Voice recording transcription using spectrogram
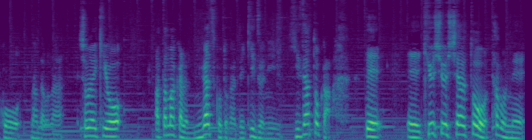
こう、なんだろうな、衝撃を頭から逃がすことができずに、膝とかで、えー吸収しちゃうと、多分ね、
